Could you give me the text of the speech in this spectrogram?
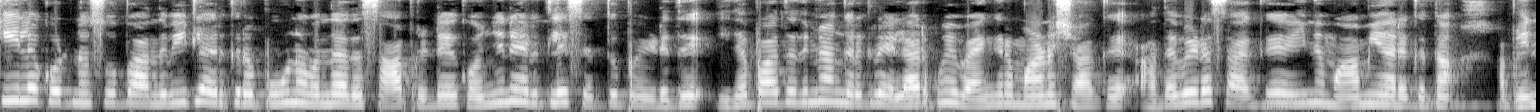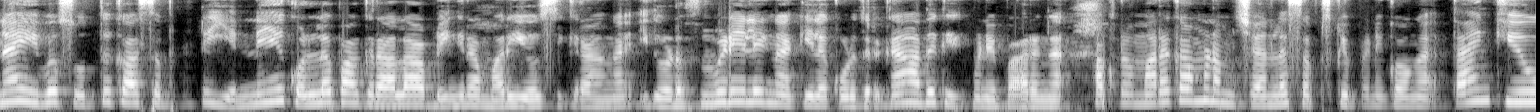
கீழே கொட்டின சூப்பை அந்த வீட்டில் இருக்கிற பூனை வந்து அதை சாப்பிட்டுட்டு கொஞ்ச நேரத்திலே செத்து போயிடுது. இதை பார்த்ததுமே அங்கே இருக்கிற எல்லாருக்குமே பயங்கரமான ஷாக்கு அதை விட ஷாக்கு இந்த மாமியாருக்கு தான். அப்படின்னா இவ சொத்து காசப்பட்டு என்னையே கொல்ல பார்க்குறாளா அப்படிங்கிற மாதிரி யோசிக்கிறாங்க. இதோட ஃபுல் வீடியோ நான் கீழே கொடுத்துருக்கேன். அதை கிளிக் பண்ணி பாருங்க. அப்புறம் மறக்காம நம்ம சேனலை சப்ஸ்கிரைப் பண்ணிக்கோங்க. தேங்க்யூ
